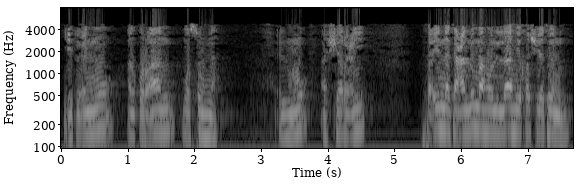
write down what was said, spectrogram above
yaitu ilmu Al-Quran wa Sunnah. Ilmu asy-syar'i fa inna ta'allumahu lillahi khasyatun.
